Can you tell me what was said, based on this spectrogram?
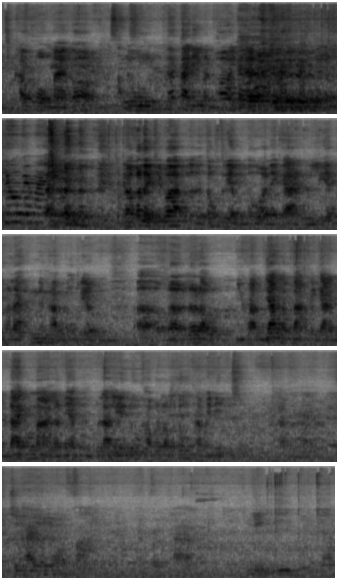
มเขาโครงมาก็ดูหน้าตาดีเหมือนพ่ออยู่นะเร็วไปไหมเราก็เลยคิดว่าเออต้องเตรียมตัวในการเลี้ยงเขาแล้วนะครับต้องเตรียมเอ่อเมื่อแล้วเรามีความยากลำบากในการได้เข้ามาแล้วเนี่ยเวลาเลี้ยงดูเขาก็เราก็ต้องทำให้ดีที่สุดครับสุดท้ายเราขอฝากอ่าผู้หญิงที่อยู่ยาก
